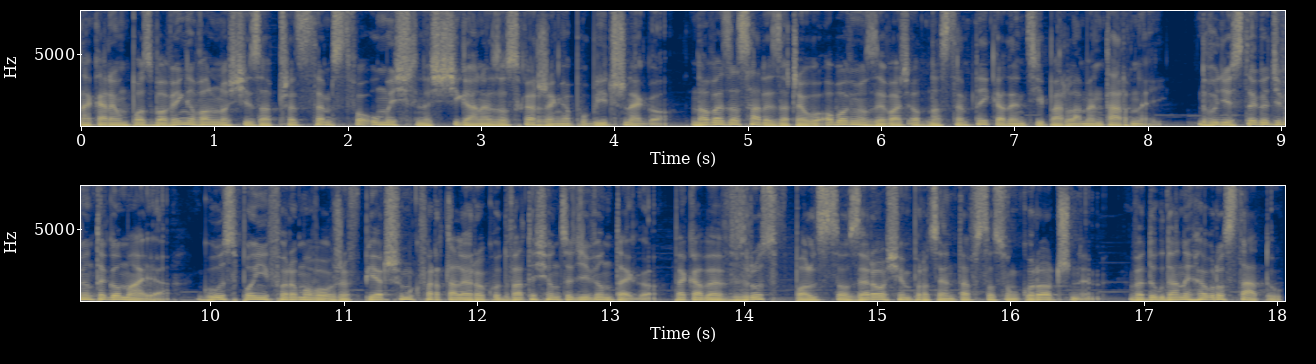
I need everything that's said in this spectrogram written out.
na karę pozbawienia wolności za przestępstwo umyślne ścigane z oskarżenia publicznego. Nowe zasady zaczęły obowiązywać od następnej kadencji parlamentarnej. 29 maja GUS poinformował, że w pierwszym kwartale roku 2009 PKB wzrósł w Polsce o 0,8% w stosunku rocznym. Według danych Eurostatu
